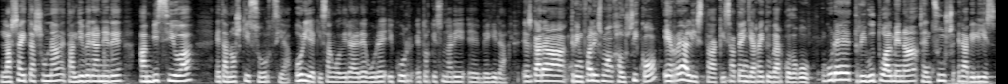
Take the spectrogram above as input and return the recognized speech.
lasaitasuna eta aldiberan ere ambizioa eta noski zuhurtzia. Horiek izango dira ere gure ikur etorkizunari e, begira. Ez gara triunfalismoan jauziko, errealistak izaten jarraitu beharko dugu. Gure tributu almena zentzuz erabiliz.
